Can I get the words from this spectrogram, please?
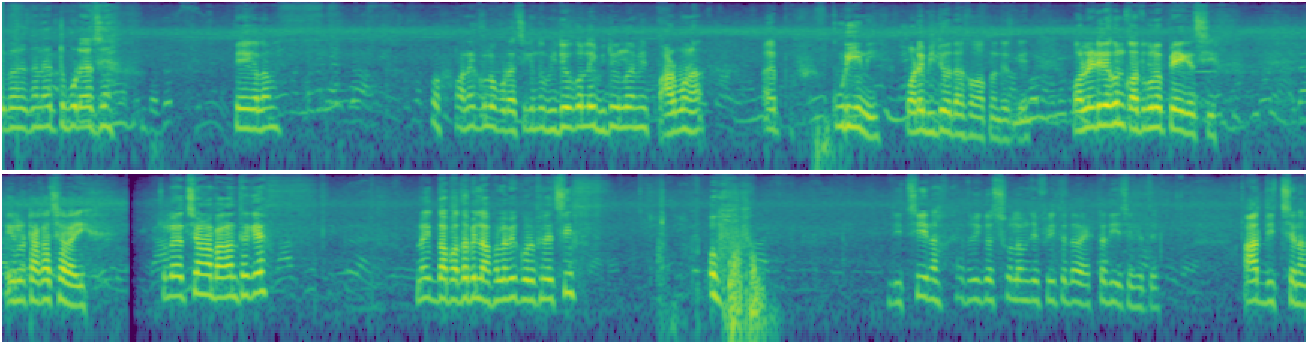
এবার এখানে একটু পড়ে আছে। পেয়ে গেলাম। ও অনেকগুলো পড়ে আছে, কিন্তু ভিডিও করলে ভিডিওগুলো আমি পারব না। কুড়িয়ে নিই পরে ভিডিও দেখাবো আপনাদেরকে। অলরেডি দেখুন কতগুলো পেয়ে গেছি। এগুলো টাকা ছাড়াই। চলে যাচ্ছি আমরা বাগান থেকে। অনেক দাপাদাপি, লাফালাফি করে ফেলেছি। ও দিচ্ছি না। এত রিকোয়েস্ট করলাম যে ফ্রিতে দাও, একটা দিয়েছে খেতে। আর দিচ্ছে না।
